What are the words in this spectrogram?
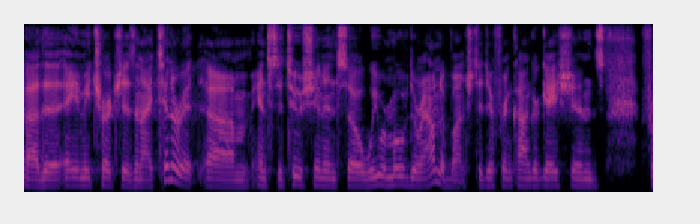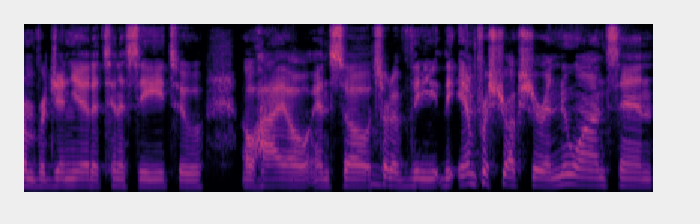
uh, the AME Church is an itinerant um, institution, and so we were moved around a bunch to different congregations, from Virginia to Tennessee to Ohio, and so mm-hmm. sort of the the infrastructure and nuance and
